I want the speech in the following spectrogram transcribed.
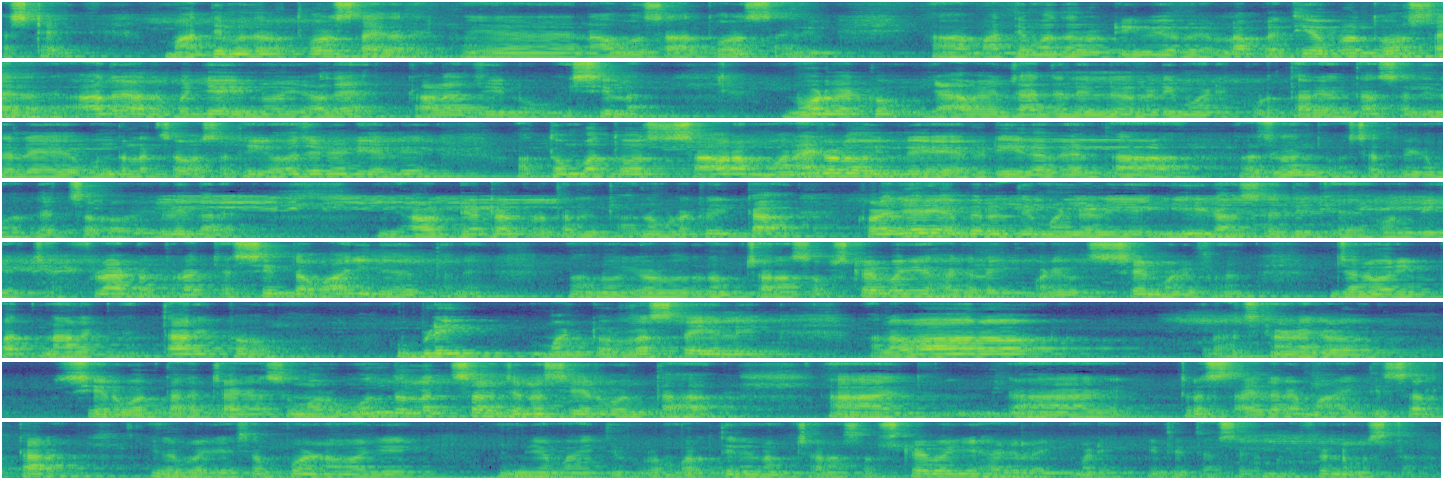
ಅಷ್ಟೇ. ಮಾಧ್ಯಮದವರು ತೋರಿಸ್ತಾ ಇದ್ದಾರೆ. ನಾವು ಸಹ ತೋರಿಸ್ತಾ ಇದ್ದೀವಿ. ಮಾಧ್ಯಮದವರು ಟಿ ವಿಯವರು ಎಲ್ಲ ಪ್ರತಿಯೊಬ್ಬರು ತೋರಿಸ್ತಾ ಇದ್ದಾರೆ. ಆದರೆ ಅದ್ರ ಬಗ್ಗೆ ಇನ್ನೂ ಯಾವುದೇ ಕಾಳಜಿ ಇನ್ನೂ ವಹಿಸಿಲ್ಲ. ನೋಡಬೇಕು ಯಾವ ಜಾಗದಲ್ಲಿ ಎಲ್ಲ ರೆಡಿ ಮಾಡಿ ಕೊಡ್ತಾರೆ ಅಂತ. ಸದ್ಯದಲ್ಲೇ ಒಂದು ಲಕ್ಷ ವಸತಿ ಯೋಜನೆ ಅಡಿಯಲ್ಲಿ ಹತ್ತೊಂಬತ್ತು ಸಾವಿರ ಮನೆಗಳು ಇಲ್ಲಿ ರೆಡಿ ಇದ್ದಾವೆ ಅಂತ ರಾಜಗಂಜ್ ವಸತಿ ನಿಗಮ ಅಧ್ಯಕ್ಷರು ಹೇಳಿದ್ದಾರೆ. ಯಾವ ಡೇಟಾ ಕೊಡ್ತಾರೆ ಅಂತ ನೋಡೋಕೆ ಈಗ ಕೊಳಗೇರಿ ಅಭಿವೃದ್ಧಿ ಮಂಡಳಿ ಈಗ ಸದ್ಯಕ್ಕೆ ಒಂದು ಬಿ ಎಚ್ ಫ್ಲ್ಯಾಟ್ ಕೊಡೋಕ್ಕೆ ಸಿದ್ಧವಾಗಿದೆ ಅಂತಲೇ ನಾನು ಹೇಳ್ಬೋದು. ನಮ್ಮ ಚಾನಲ್ ಸಬ್ಸ್ಕ್ರೈಬ್ ಆಗಿ ಹಾಗೆ ಲೈಕ್ ಮಾಡಿ ಶೇರ್ ಮಾಡಿ ಫ್ರೆಂಡ್ ಜನವರಿ ಇಪ್ಪತ್ತ್ನಾಲ್ಕನೇ ತಾರೀಕು ಹುಬ್ಳಿ, ಮಂಟೂರು ರಸ್ತೆಯಲ್ಲಿ ಹಲವಾರು ರಾಜಕಾರಣಿಗಳು ಸೇರುವಂತಹ ಜಾಗ ಸುಮಾರು ಒಂದು ಲಕ್ಷ ಜನ ಸೇರುವಂತಹ ತಿಳಿಸ್ತಾ ಇದ್ದಾರೆ. ಮಾಹಿತಿ ಸರ್ಕಾರ ಇದ್ರ ಬಗ್ಗೆ ಸಂಪೂರ್ಣವಾಗಿ ನಿಮಗೆ ಮಾಹಿತಿ ಕೂಡ ಬರ್ತೀನಿ. ನಮ್ಮ ಚಾನಲ್ ಸಬ್ಸ್ಕ್ರೈಬ್ ಆಗಿ ಹಾಗೆ ಲೈಕ್ ಮಾಡಿ. ಮಾಡಿ ಫ್ರೆಂಡ್ ನಮಸ್ಕಾರ.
